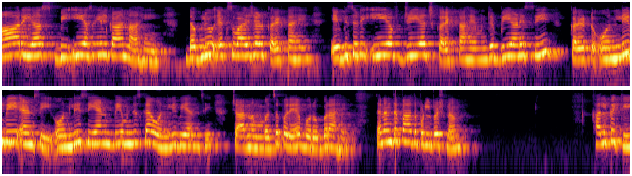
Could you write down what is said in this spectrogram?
R S B E असं येईल का? नाही. W X Y Z correct आहे. A B C D E F G H correct आहे. म्हणजे बी आणि C correct only B and C only C and B म्हणजेच काय? ओनली बी अँड सी चार नंबरचा पर्याय बरोबर आहे. त्यानंतर पाहतो पुढील प्रश्न. खालपैकी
